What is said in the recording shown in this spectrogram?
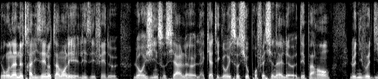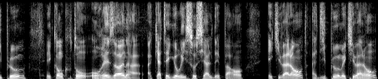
Et on a neutralisé notamment les, effets de l'origine sociale, euh, la catégorie socio-professionnelle euh, des parents, le niveau de diplôme. Et quand, on, raisonne à, à catégorie sociale des parents équivalente, à diplôme équivalent,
